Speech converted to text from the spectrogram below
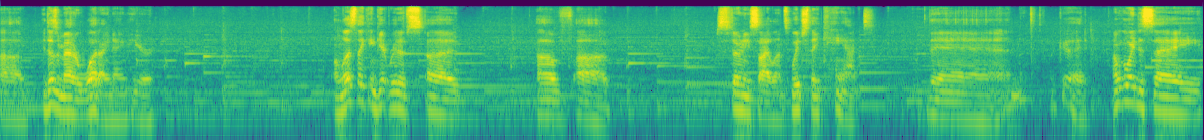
Uh, it doesn't matter what I name here. Unless they can get rid of uh, of uh, Stony Silence, which they can't, then good. I'm going to say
